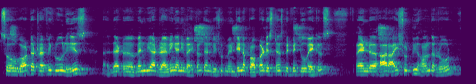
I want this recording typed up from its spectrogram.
So what the traffic rule is uh, that uh, when we are driving any vehicle then we should maintain a proper distance between two vehicles and uh, our eyes should be on the road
